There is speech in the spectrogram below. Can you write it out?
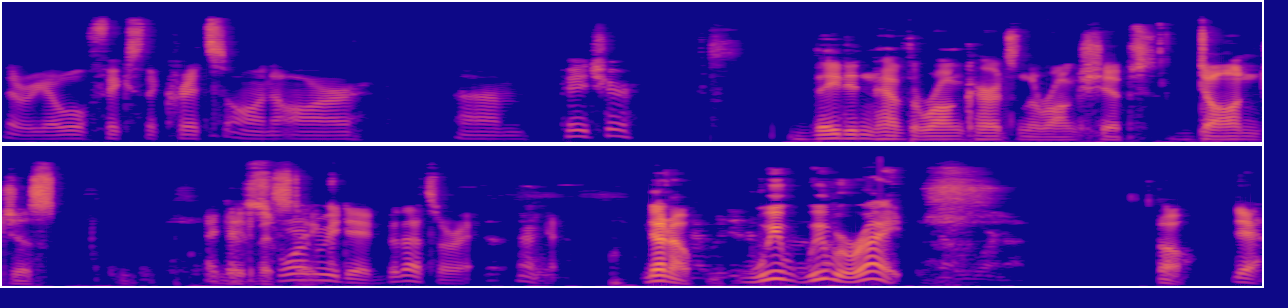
there we go. We'll fix the crits on our um, page here. They didn't have the wrong cards and the wrong ships. Don just I could a have sworn we did, but that's all right. Okay. no, no, we we were right. Oh yeah,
